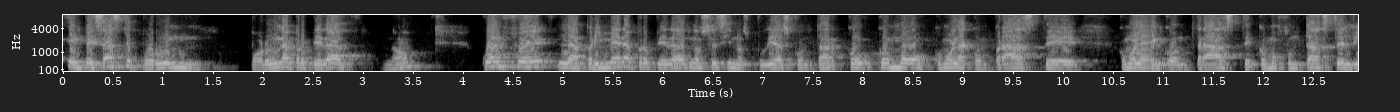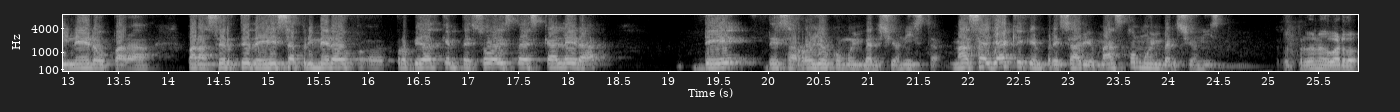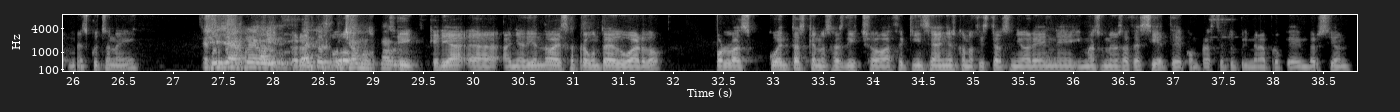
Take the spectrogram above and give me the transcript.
empezaste por, un, por una propiedad, ¿no? ¿Cuál fue la primera propiedad? No sé si nos pudieras contar cómo, cómo, la compraste, cómo la encontraste, cómo juntaste el dinero para, para hacerte de esa primera propiedad que empezó esta escalera de desarrollo como inversionista, más allá que empresario, más como inversionista. Perdón, Eduardo, ¿me escuchan ahí? Sí, ya, te escuchamos, Pablo. Sí, quería, eh, añadiendo a esa pregunta de Eduardo, por las cuentas que nos has dicho, hace 15 años conociste al señor N y más o menos hace 7 compraste tu primera propiedad de inversión.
